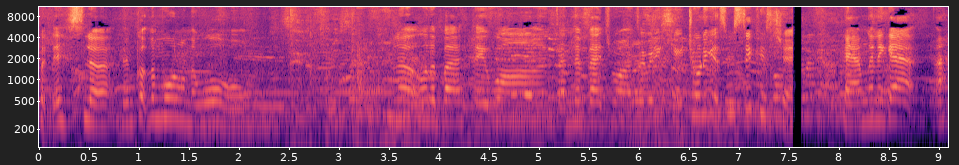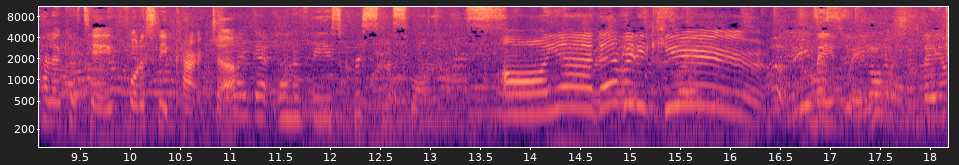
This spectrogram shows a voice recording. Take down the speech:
But this, look, they've got them all on the wall. Look, all the birthday ones and the veg ones. They're really cute. Do you want to get some stickers, Chip? Okay, I'm going to get a Hello Kitty for the sleep character. I get one of these Christmas ones. Oh yeah, they're really cute. Made we. They are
